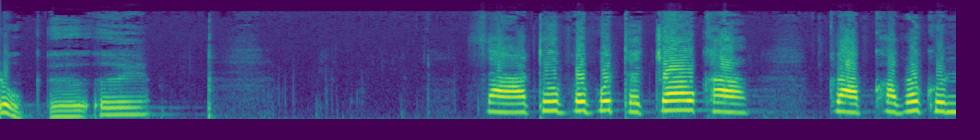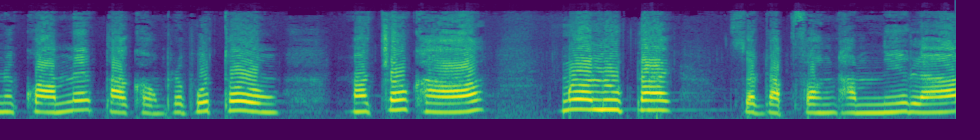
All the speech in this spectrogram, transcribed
ลูกเอ๋ย สาธุพระพุทธเจ้าค่ะ กราบขอบพระคุณในความเมตตาของพระพุทธองค์นะเจ้าค่ะเมื่อลูกได้สดับฟังธรรมนี้แล้ว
